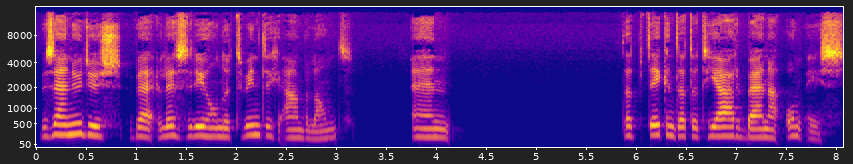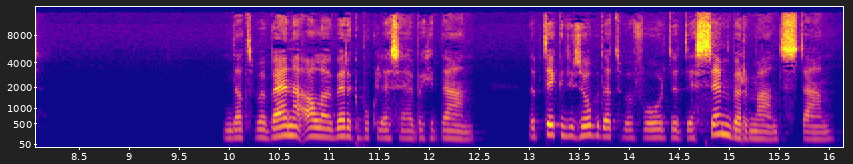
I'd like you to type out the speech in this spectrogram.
We zijn nu dus bij les 320 aanbeland en dat betekent dat het jaar bijna om is. Dat we bijna alle werkboeklessen hebben gedaan. Dat betekent dus ook dat we voor de decembermaand staan.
